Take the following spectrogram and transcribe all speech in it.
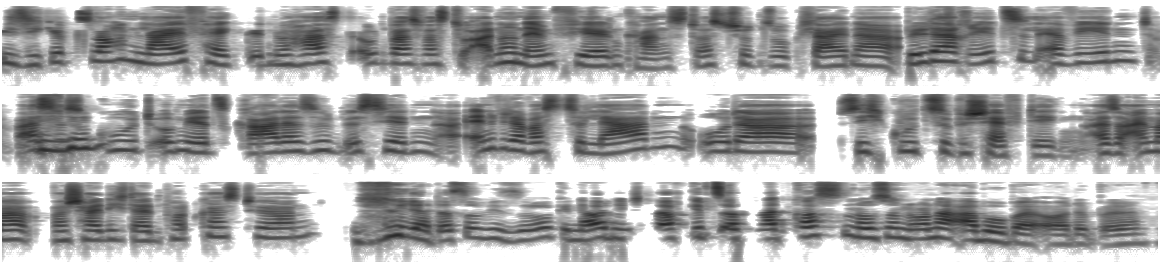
Easy, gibt's noch einen Lifehack, den du hast, irgendwas, was du anderen empfehlen kannst? Du hast schon so kleine Bilderrätsel erwähnt. Was mhm. ist gut, um jetzt gerade so ein bisschen entweder was zu lernen oder sich gut zu beschäftigen? Also einmal wahrscheinlich deinen Podcast hören. Ja, das sowieso. Genau, die Staff gibt's auch gerade kostenlos und ohne Abo bei Audible.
